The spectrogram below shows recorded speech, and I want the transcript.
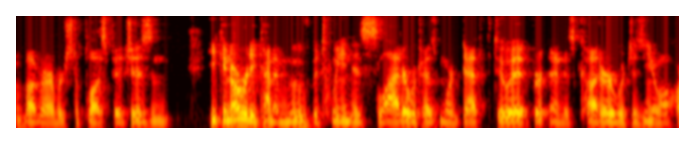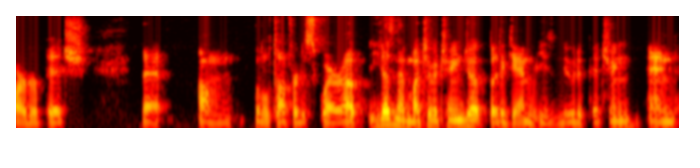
above average to plus pitches, and he can already kind of move between his slider, which has more depth to it, and his cutter, which is you know a harder pitch that um a little tougher to square up. He doesn't have much of a changeup, but again, he's new to pitching, and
